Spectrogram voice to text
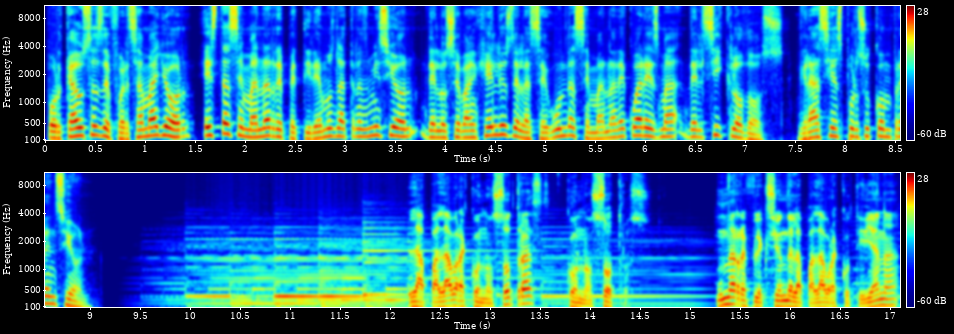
Por causas de fuerza mayor, esta semana repetiremos la transmisión de los Evangelios de la segunda semana de Cuaresma del ciclo 2. Gracias por su comprensión. La palabra con nosotras, con nosotros. Una reflexión de la palabra cotidiana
